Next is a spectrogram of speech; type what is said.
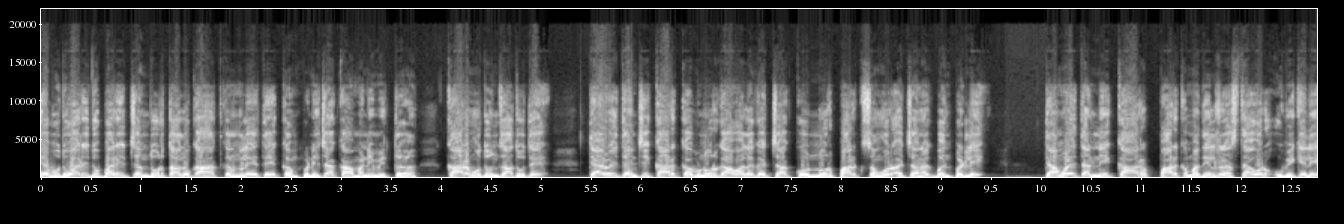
ते बुधवारी दुपारी चंदूर तालुका हातकणंगले येथे कंपनीच्या कामानिमित्त कारमधून जात होते. त्यावेळी त्यांची कार कबनूर गावालगतच्या कोन्नूर पार्क समोर अचानक बंद पडली. त्यामुळे त्यांनी कार पार्कमधील रस्त्यावर उभी केली.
